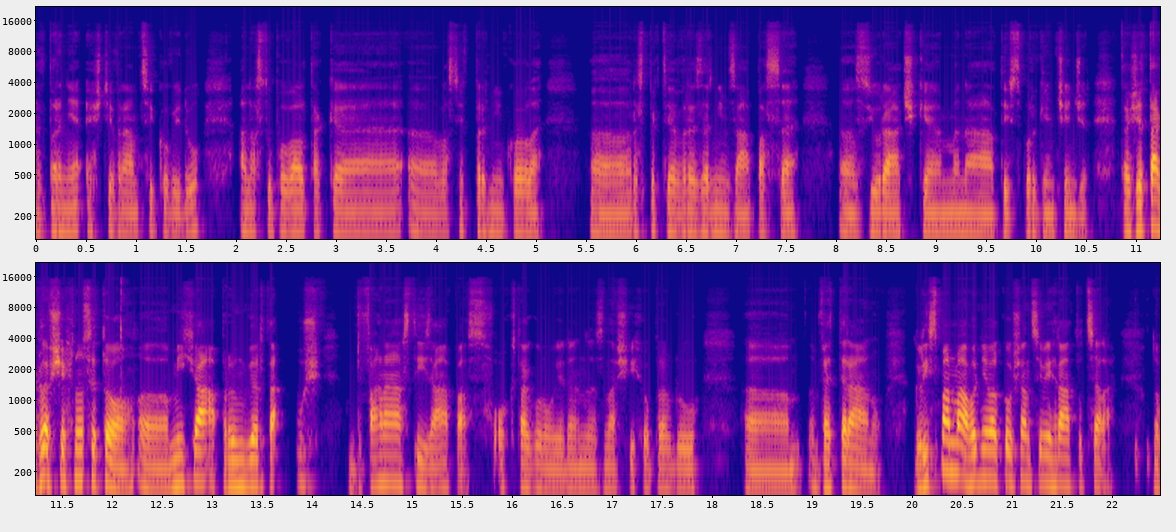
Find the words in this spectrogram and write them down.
v Brně ještě v rámci covidu a nastupoval také eh, vlastně v prvním kole, eh, respektive v rezervním zápase Eh, s Juráčkem na ty Sport Game Changer. Takže takhle všechno se to uh, míchá a pro Jungwirta už 12. zápas v OKTAGONu, jeden z našich opravdu uh, veteránů. Glisman má hodně velkou šanci vyhrát to celé. No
